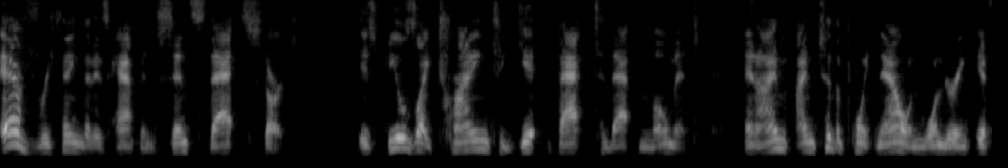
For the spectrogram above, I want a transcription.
everything that has happened since that start is feels like trying to get back to that moment. And i'm i'm to the point now and wondering if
